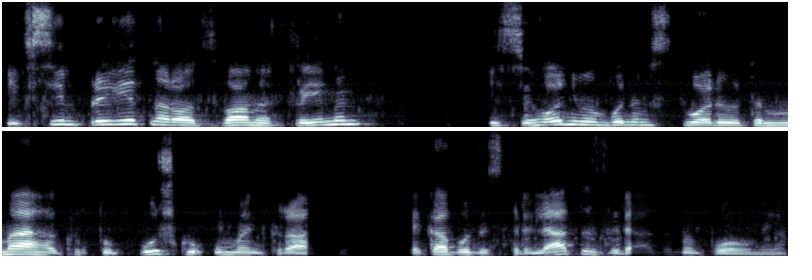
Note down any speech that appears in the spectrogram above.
І всім привіт, народ! З вами Фрімен. І сьогодні ми будемо створювати мега круту пушку у Майнкрафті, яка буде стріляти зарядами полум'я.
